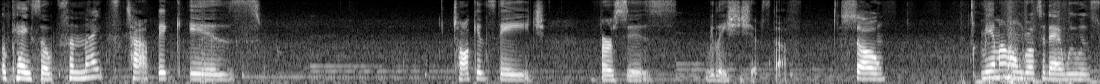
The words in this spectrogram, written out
Okay, so tonight's topic is talking stage versus relationship stuff. So, me and my homegirl today, we was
